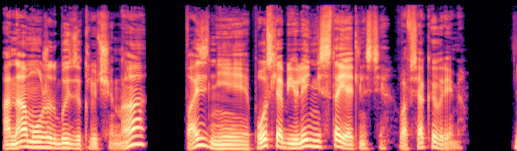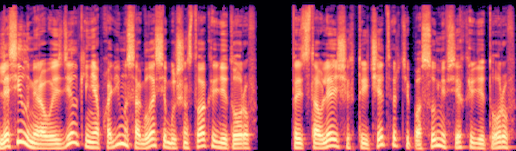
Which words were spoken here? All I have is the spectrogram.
она может быть заключена позднее, после объявления несостоятельности, во всякое время. Для силы мировой сделки необходимо согласие большинства кредиторов, представляющих три четверти по сумме всех кредиторов,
